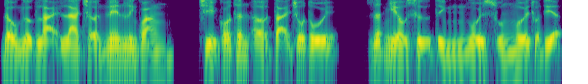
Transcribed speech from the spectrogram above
đầu ngược lại là trở nên linh quang, chỉ có thân ở tại chỗ tối, rất nhiều sự tình ngồi xuống mới thuận tiện.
